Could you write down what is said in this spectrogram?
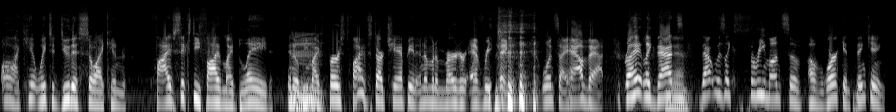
Oh, I can't wait to do this so I can 565 my blade, and it'll be my Hmm. first five star champion, and I'm gonna murder everything once I have that. Right? Like that's Yeah. that was like three months of of work and thinking,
